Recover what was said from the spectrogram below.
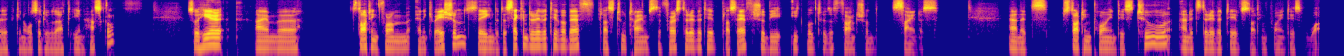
that we can also do that in Haskell. So here I'm uh, starting from an equation saying that the second derivative of f plus 2 times the first derivative plus f should be equal to the function sinus and its starting point is 2 and its derivative starting point is 1.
